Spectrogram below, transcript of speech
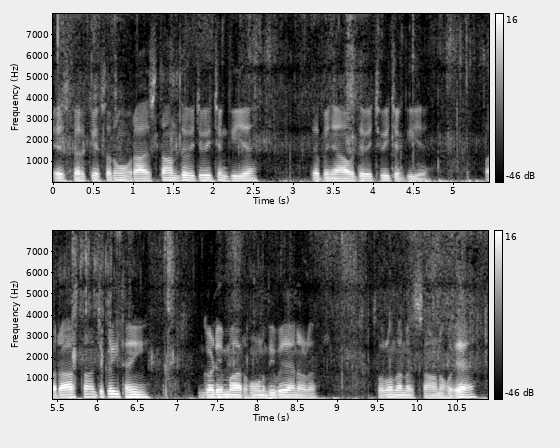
ਇਸ ਕਰਕੇ ਸਰੋਂ ਰਾਜਸਥਾਨ ਦੇ ਵਿੱਚ ਵੀ ਚੰਗੀ ਹੈ ਤੇ ਪੰਜਾਬ ਦੇ ਵਿੱਚ ਵੀ ਚੰਗੀ ਹੈ। ਪਰ ਰਾਜਸਥਾਨ 'ਚ ਕਈ ਥਾਈਂ ਗੜੇਮਾਰ ਹੋਣ ਦੀ ਵਜ੍ਹਾ ਨਾਲ ਸਰੋਂ ਦਾ ਨੁਕਸਾਨ ਹੋਇਆ ਹੈ।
